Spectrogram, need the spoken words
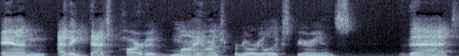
And I think that's part of my entrepreneurial experience that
